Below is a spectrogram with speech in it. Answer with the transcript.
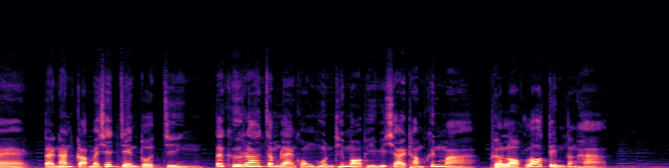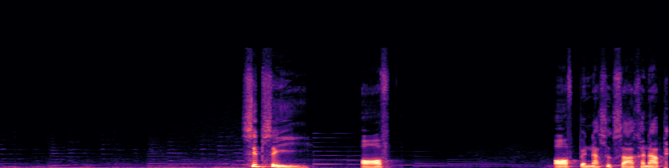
แรก แต่นั่นกลับไม่ใช่เจนตัวจริง แต่คือร่างจำแรงของหุ่นที่หมอผีวิชัยทำขึ้นมา เพื่อหลอกล่อติมต่างหาก 14. ออฟ ออฟเป็นนักศึกษาคณะแพ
